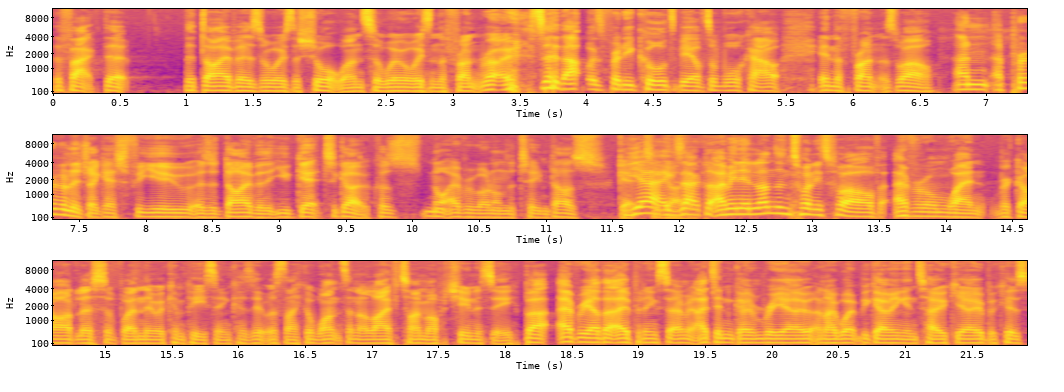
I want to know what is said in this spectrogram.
the fact that the divers are always the short ones, so we're always in the front row. so that was pretty cool to be able to walk out in the front as well. And a privilege, I guess, for you as a diver that you get to go because not everyone on the team does get yeah, exactly. I mean, in London 2012, everyone went regardless of when they were competing because it was like a once in a lifetime opportunity. But every other opening ceremony, I didn't go in Rio and I won't be going in Tokyo because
